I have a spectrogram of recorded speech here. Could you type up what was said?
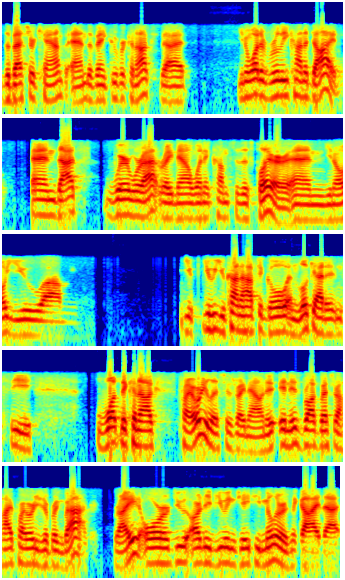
the Boeser camp and the Vancouver Canucks that you know what have really kind of died, and that's where we're at right now when it comes to this player. And you know, you um, you you you kind of have to go and look at it and see what the Canucks priority list is right now, and, and is Brock Boeser a high priority to bring back, right? Or do are they viewing JT Miller as a guy that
